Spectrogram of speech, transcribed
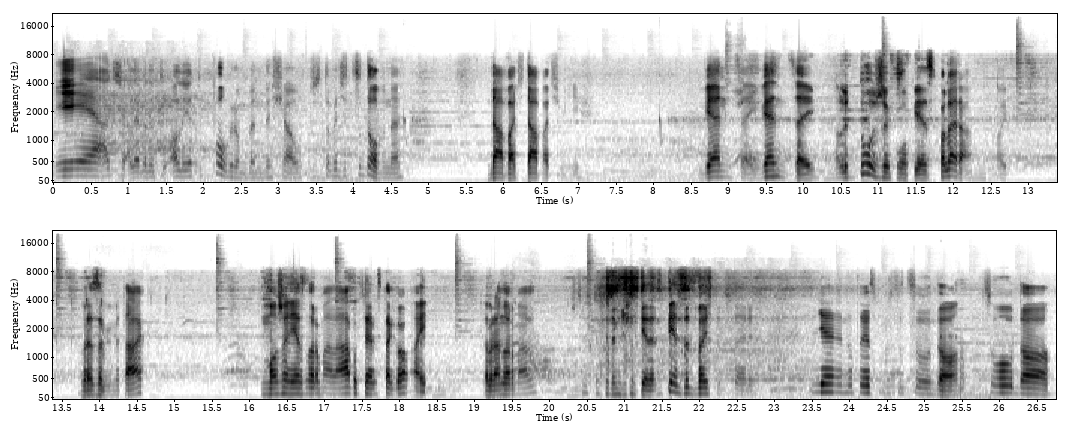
Jać, ale będę tu, ale ja tu pogrom będę siał. Przecież to będzie cudowne. Dawać, dawać mi ich. Więcej, więcej. Ale duży chłop jest, cholera. Oj. Dobra, zrobimy tak. Może nie z normala, bo chciałem z tego. Aj. Dobra, normal. 471, 524. Nie, no to jest po prostu cudo. Cudo.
